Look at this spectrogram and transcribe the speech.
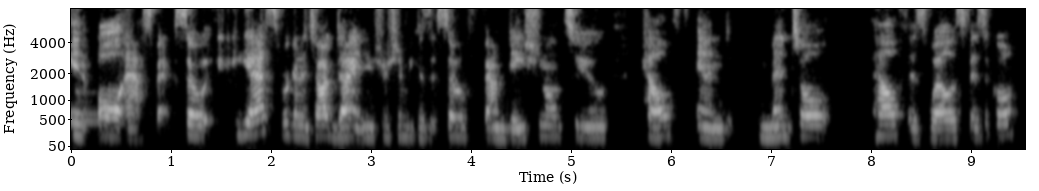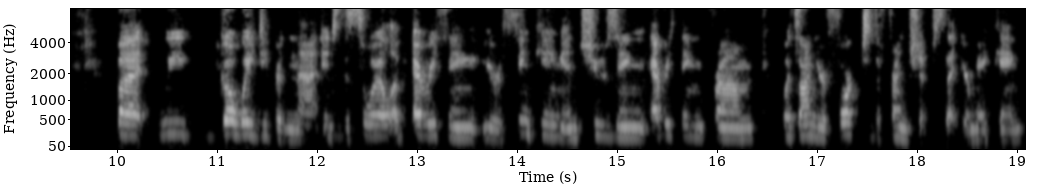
in all aspects. So, yes, we're going to talk diet and nutrition because it's so foundational to health and mental health as well as physical. But we go way deeper than that into the soil of everything you're thinking and choosing, everything from what's on your fork to the friendships that you're making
